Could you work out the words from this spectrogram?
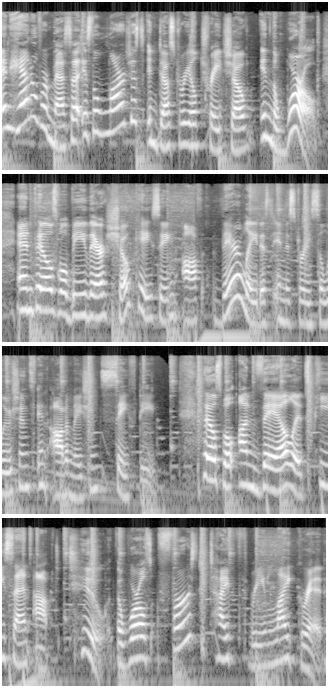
And Hannover Messe is the largest industrial trade show in the world, and Pilz will be there showcasing off their latest industry solutions in automation safety. Pilz will unveil its PSENopt 2, the world's first Type 3 light grid.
